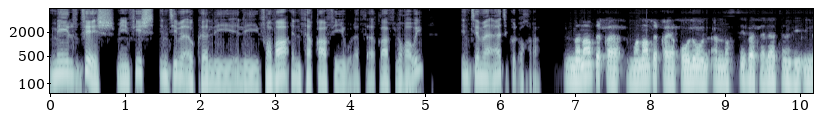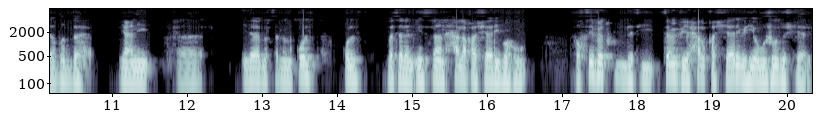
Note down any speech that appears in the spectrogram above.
ما ينفيش ما ينفيش انتمائك لفضاء ثقافي ولا ثقافي لغوي انتماءاتك الأخرى. المناطق المناطق يقولون أن الصفة لا تنفي إلا ضدها. يعني آه، إذا مثلا قلت قلت مثلا إنسان حلق شاربه فالصفة التي تنفي حلق الشارب هي وجود الشارب.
